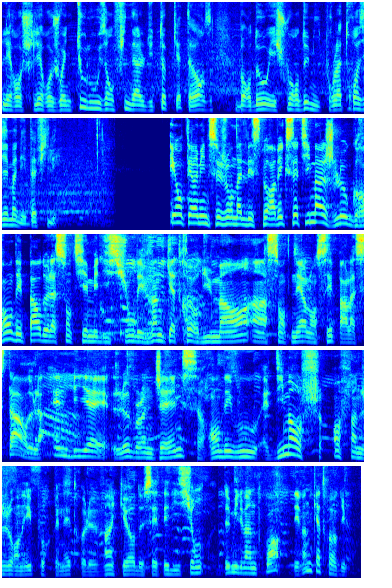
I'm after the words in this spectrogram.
Les Rochelais rejoignent Toulouse en finale du top 14. Bordeaux échoue en demi pour la troisième année d'affilée. Et on termine ce journal des sports avec cette image, le grand départ de la centième édition des 24 heures du Mans, un centenaire lancé par la star de la NBA, LeBron James. Rendez-vous dimanche en fin de journée pour connaître le vainqueur de cette édition 2023 des 24 heures du Mans.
